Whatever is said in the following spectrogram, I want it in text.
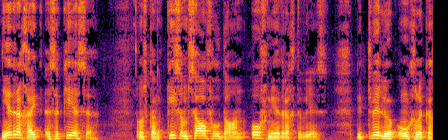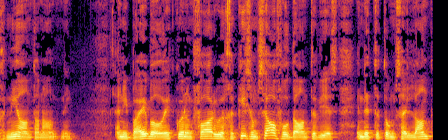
Nederigheid is 'n keuse. Ons kan kies om selfvoldaan of nederig te wees. Die twee loop ongelukkig nie hand aan hand nie. In die Bybel het koning Farao gekies om selfvoldaan te wees en dit het hom sy land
